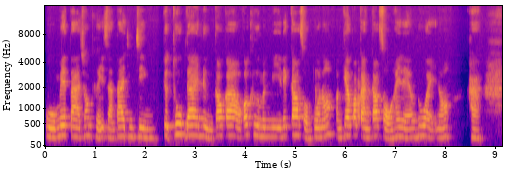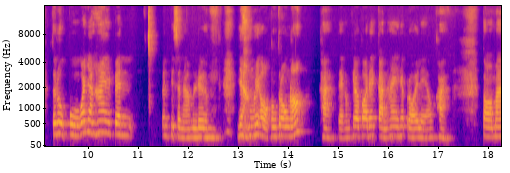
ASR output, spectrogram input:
ปู่เมตตาช่องเขยอีสานใต้จริง ๆ จุดทูบได้หนึ่งเก้าเก้าก็คือมันมีเลขเก้าสองตัวเนาะคำแก้วก็กันเก้าสองให้แล้วด้วยเนาะค่ะ สรุปปู่ก็ยังให้เป็นเป็นปริศนาเหมือนเดิม ยังไม่ออกตรงๆเนาะค่ะ แต่คำแก้วก็ได้กันให้เรียบร้อยแล้วค่ะ ต่อมา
